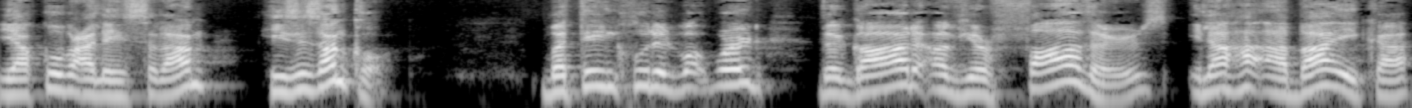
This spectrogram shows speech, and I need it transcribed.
Yaqub alayhi salam? He's his uncle. But they included what word? The God of your fathers, ilaha abaika,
